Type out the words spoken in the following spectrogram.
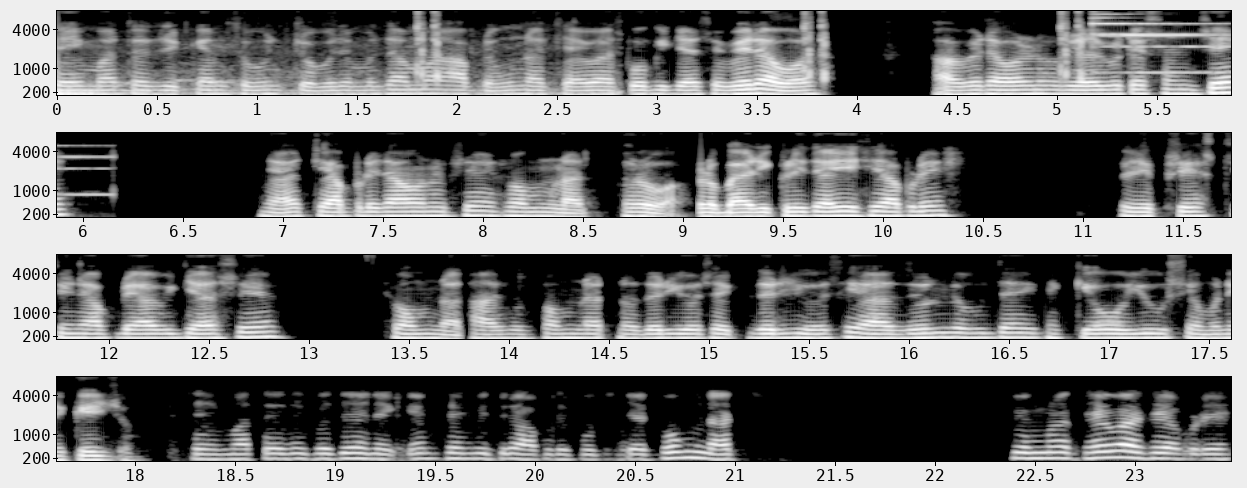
જય માતાજી, કેમ છો? મિત્રો બધા મજામાં. આપણે ઉનાથી આવ્યા, પોગી જશે વેરાવળ. આ વેરાવળનું રેલવે સ્ટેશન છે. ને અહીંથી આપણે જવાનું છે સોમનાથ ફરવા. આપણે બહાર નીકળી જઈએ છીએ આપણે. પછી ફ્રેશ થઈને આપણે આવી જશે સોમનાથ. આ સોમનાથનો દરિયો છે દરિયો છે. આ દરિયો બધા કેવો વ્યૂ છે, મને કહેજો. જય માતાજી બધાને. કેમ છે મિત્રો? આપણે પોગી જાય સોમનાથ. સોમનાથ આવ્યા છે આપણે.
